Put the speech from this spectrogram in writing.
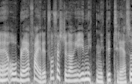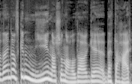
Eh, Og ble feiret for første gang i 1993, så det er en ganske ny nasjonaldag eh, dette her.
